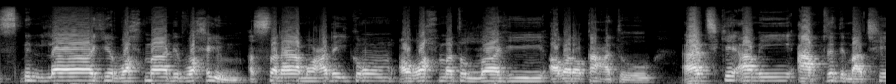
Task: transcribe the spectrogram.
বিসমিল্লাহির রহমানির রহিম। আসসালামু আলাইকুম রহমতুল্লাহি আবার আজকে আমি আপনাদের মাঝে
